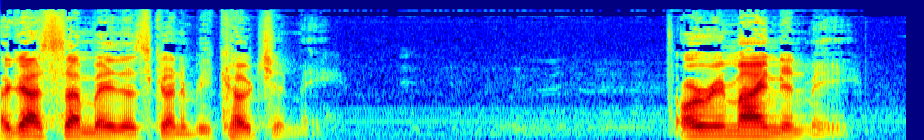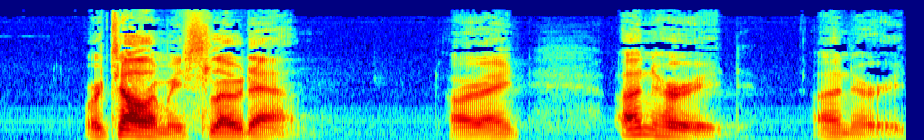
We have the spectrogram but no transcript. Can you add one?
I got somebody that's going to be coaching me or reminding me or telling me slow down. All right? Unhurried. Unhurried.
